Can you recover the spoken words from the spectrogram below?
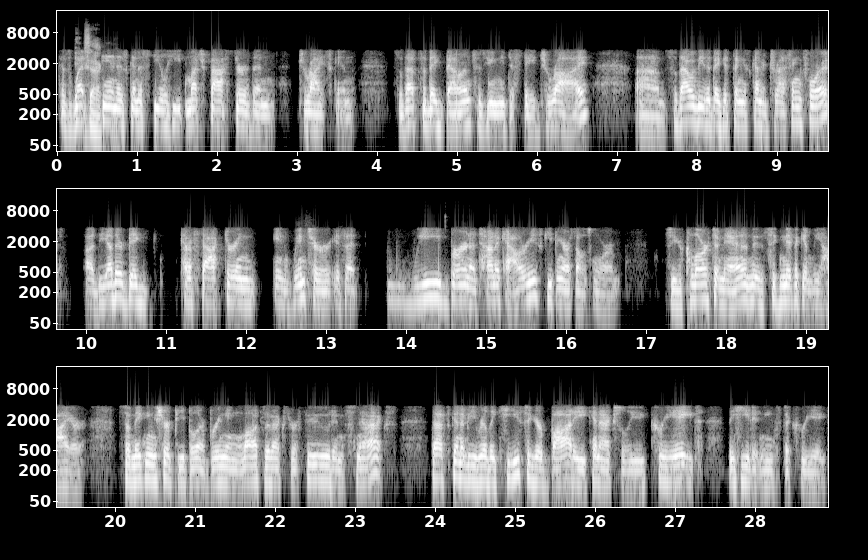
Because wet exactly. skin is going to steal heat much faster than dry skin. So that's the big balance is you need to stay dry. Um, so that would be the biggest thing is kind of dressing for it. Uh, the other big kind of factor in, in winter is that we burn a ton of calories keeping ourselves warm. So your caloric demand is significantly higher. So making sure people are bringing lots of extra food and snacks that's going to be really key so your body can actually create the heat it needs to create.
